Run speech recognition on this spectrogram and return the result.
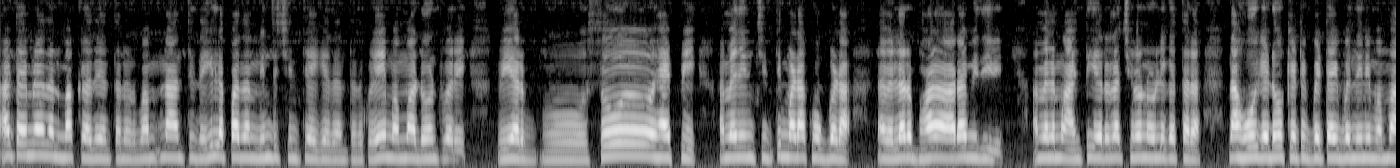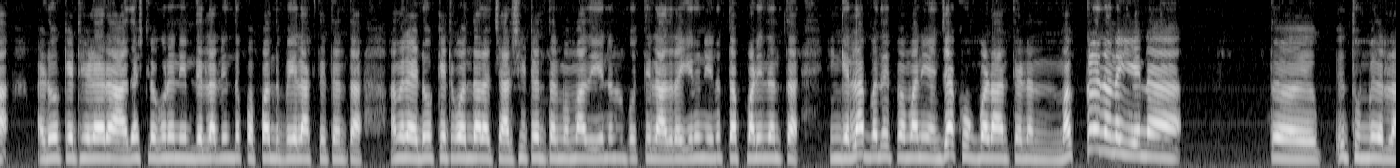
ಆ ಟೈಮ್ನಾಗ ನನ್ನ ಮಕ್ಳು ಅದೇ ಅಂತ ಮಮ್ ನಾ ಅಂತಿದ್ದೆ, ಇಲ್ಲಪ್ಪ ನಾನು ನಿಂದು ಚಿಂತೆ ಆಗ್ಯದ ಅಂತ ಅಂದ್ಕೊಂಡು ಏ, mamma don't worry we are so happy ಆಮೇಲೆ ನಿನ್ನ ಚಿಂತೆ ಮಾಡೋಕೆ ಹೋಗ್ಬೇಡ. ನಾವೆಲ್ಲರೂ ಭಾಳ ಆರಾಮಿದ್ದೀವಿ ಆಮೇಲೆ ನಮ್ಮ ಆಂಟಿಯರೆಲ್ಲ ಚಲೋ ನೋಡ್ಲಿಕತ್ತಾರ ನಾ ಹೋಗಿ ಅಡ್ವೊಕೇಟಿಗೆ ಭೇಟಿಯಾಗಿ ಬಂದೀನಿ ಮಮ್ಮ ಅಡ್ವೊಕೇಟ್ ಹೇಳ್ಯಾರ ಆದಷ್ಟು ಲಗುನೆ ನಿಮ್ದೆಲ್ಲ ನಿಂದು ಪಪ್ಪಂದು ಬೇಲ್ ಆಗ್ತೈತೆ ಅಂತ. ಆಮೇಲೆ ಅಡ್ವೊಕೇಟ್ಗೆ ಒಂದಾರ ಚಾರ್ಜ್ ಶೀಟ್ ಅಂತ ಮಮ್ಮ ಅದು ಏನೇನು ಗೊತ್ತಿಲ್ಲ, ಅದ್ರಾಗ ಏನು ನೀನು ತಪ್ಪು ಮಾಡಿಲ್ಲ ಅಂತ. ಹಿಂಗೆಲ್ಲ ಬಂದೈತೆ ಮಮ್ಮ, ನೀ ಅಂಜಾಕ್ ಹೋಗ್ಬೇಡ ಅಂತೇಳಿ ನನ್ನ ಮಕ್ಕಳು ನನಗೇನು ಇದು ತುಂಬಿದ್ರಲ್ಲ,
